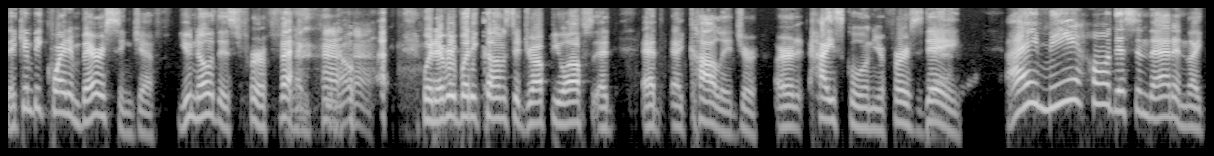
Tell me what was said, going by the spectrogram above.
they can be quite embarrassing, Jeff. You know this for a fact, you know. when everybody comes to drop you off at at, at college or or at high school on your first day. I me oh this and that and like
